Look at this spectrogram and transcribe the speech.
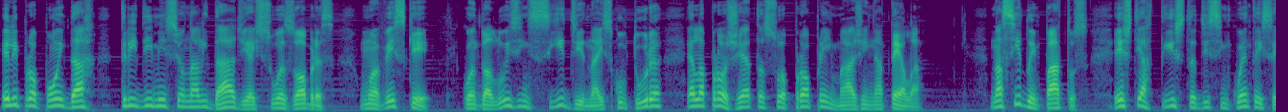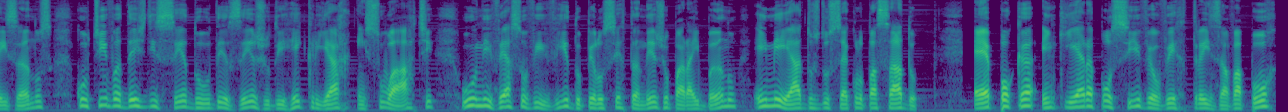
ele propõe dar tridimensionalidade às suas obras, uma vez que, quando a luz incide na escultura, ela projeta sua própria imagem na tela. Nascido em Patos, este artista de 56 anos cultiva desde cedo o desejo de recriar em sua arte o universo vivido pelo sertanejo paraibano em meados do século passado, época em que era possível ver trens a vapor,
